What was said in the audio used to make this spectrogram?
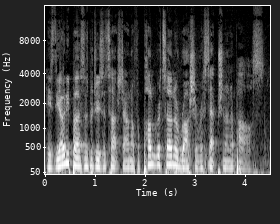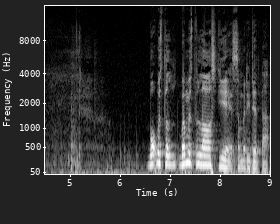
He's the only person who's produced a touchdown off a punt return, a rush, a reception, and a pass. What was the when was the last year somebody did that?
